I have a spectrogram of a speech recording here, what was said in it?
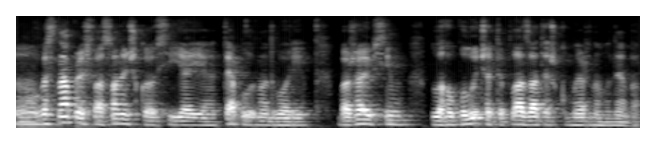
весна прийшла, сонечко сіяє, тепло на дворі. Бажаю всім благополуччя, тепла, затишку, мирного неба.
